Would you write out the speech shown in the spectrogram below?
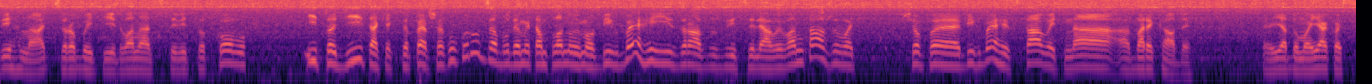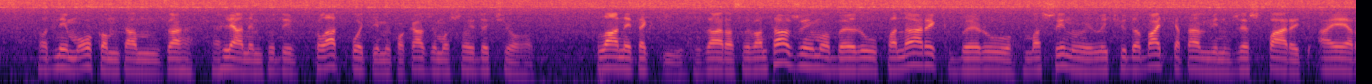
зігнати, зробити її 12 відсоткову. І тоді, так як це перша кукурудза буде, ми там плануємо бігбеги її зразу звідсіля вивантажувати, щоб е, бігбеги ставити на е, барикади. Е, Я думаю, якось одним оком там заглянемо туди в склад, потім і покажемо, що і до чого. Плани такі. Зараз вивантажуємо, беру фонарик, беру машину і лечу до батька. Там він вже шпарить АР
